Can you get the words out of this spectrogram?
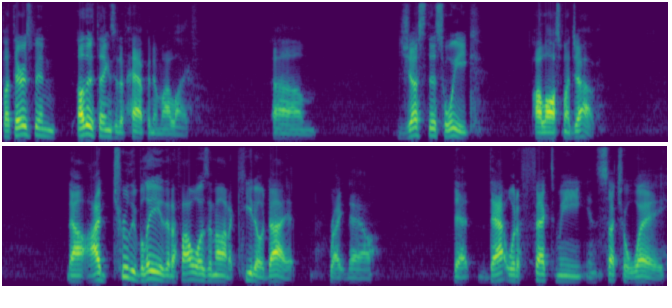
But there's been other things that have happened in my life. Um, just this week, I lost my job. Now, I truly believe that if I wasn't on a keto diet right now, that that would affect me in such a way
